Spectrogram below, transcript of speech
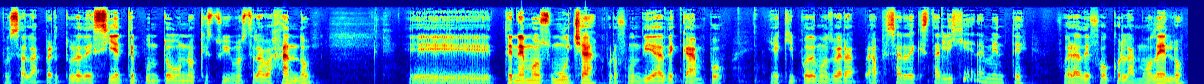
pues a la apertura de 7.1 que estuvimos trabajando eh, tenemos mucha profundidad de campo y aquí podemos ver a, pesar de que está ligeramente fuera de foco la modelo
